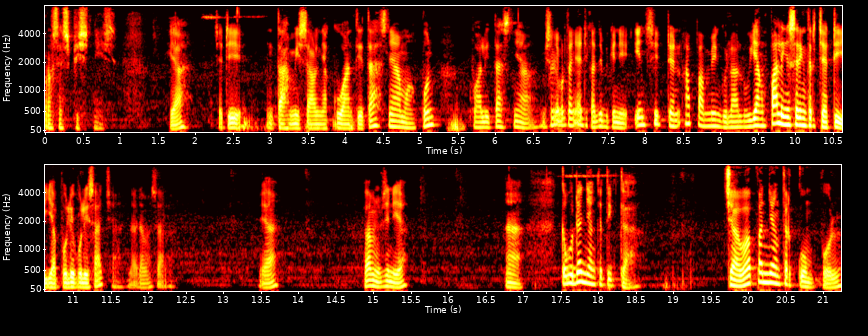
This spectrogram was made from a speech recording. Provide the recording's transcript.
proses bisnis ya. Jadi entah misalnya kuantitasnya maupun kualitasnya. Misalnya pertanyaan diganti begini insiden apa minggu lalu yang paling sering terjadi? Ya boleh-boleh saja tidak ada masalah ya. Paham di sini ya? Nah Kemudian yang ketiga, jawaban yang terkumpul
